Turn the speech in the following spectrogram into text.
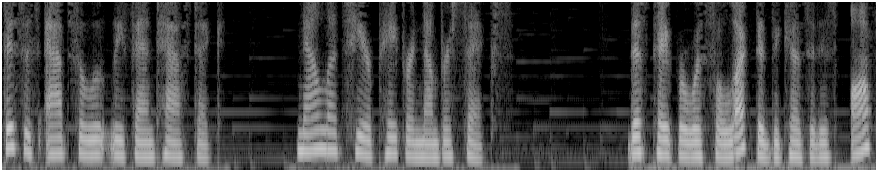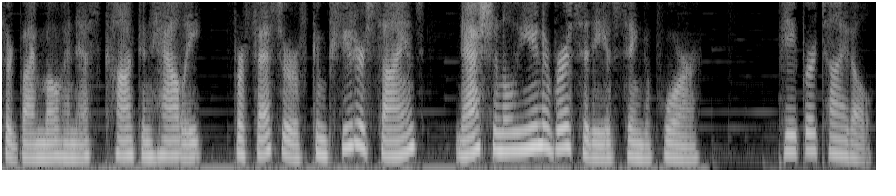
This is absolutely fantastic. Now let's hear paper number 6. This paper was selected because it is authored by Mohan S. Kankanhalli, Professor of Computer Science, National University of Singapore. Paper title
